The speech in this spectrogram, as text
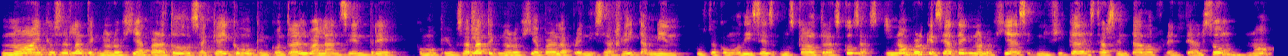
no hay que usar la tecnología para todo, o sea, que hay como que encontrar el balance entre como que usar la tecnología para el aprendizaje y también, justo como dices, buscar otras cosas. Y no porque sea tecnología significa estar sentado frente al Zoom, ¿no?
